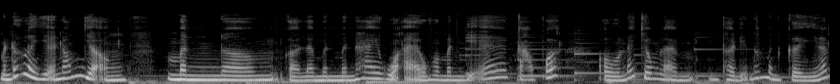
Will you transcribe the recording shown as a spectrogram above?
Mình rất là dễ nóng giận mình uh, gọi là mình mình hay quạo và mình dễ cọc á. Ừ nói chung là thời điểm đó mình kỳ lắm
